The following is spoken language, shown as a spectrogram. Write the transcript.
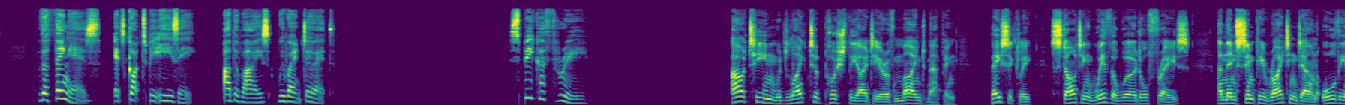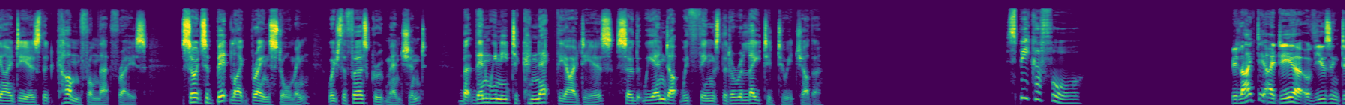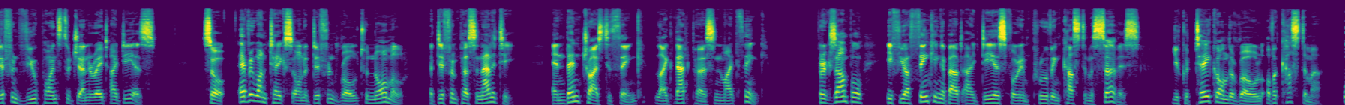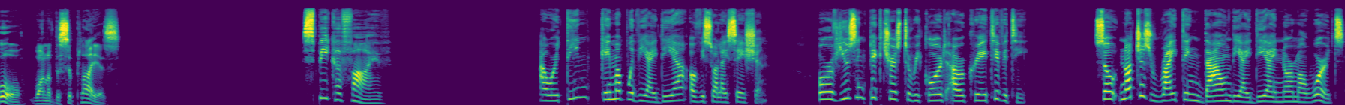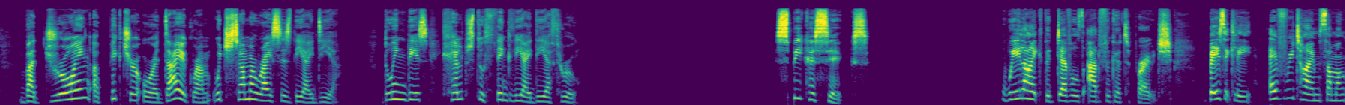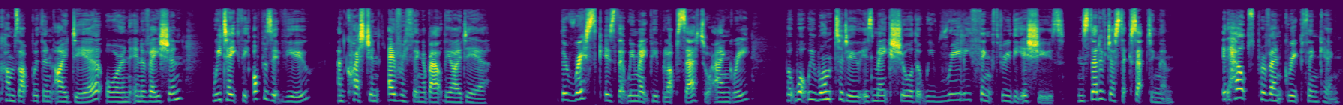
The thing is, it's got to be easy, otherwise, we won't do it. Speaker 3. Our team would like to push the idea of mind mapping, basically, starting with a word or phrase, and then simply writing down all the ideas that come from that phrase. So it's a bit like brainstorming, which the first group mentioned, but then we need to connect the ideas so that we end up with things that are related to each other. Speaker 4. We like the idea of using different viewpoints to generate ideas. So everyone takes on a different role to normal, a different personality, and then tries to think like that person might think. For example, if you are thinking about ideas for improving customer service, you could take on the role of a customer or one of the suppliers. Speaker 5. Our team came up with the idea of visualization, or of using pictures to record our creativity. So, not just writing down the idea in normal words, but drawing a picture or a diagram which summarizes the idea. Doing this helps to think the idea through. Speaker 6. We like the devil's advocate approach. Basically, every time someone comes up with an idea or an innovation, we take the opposite view and question everything about the idea. The risk is that we make people upset or angry, but what we want to do is make sure that we really think through the issues instead of just accepting them. It helps prevent group thinking.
